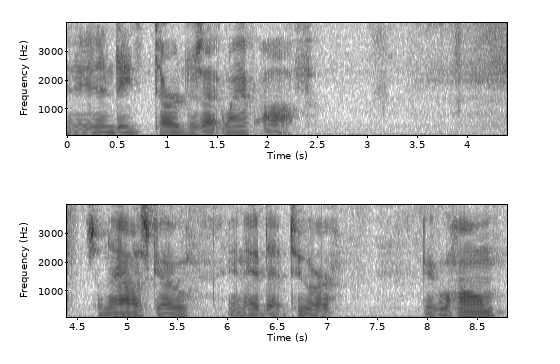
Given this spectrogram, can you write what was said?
and it indeed turns that lamp off. So now let's go and add that to our Google Home.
